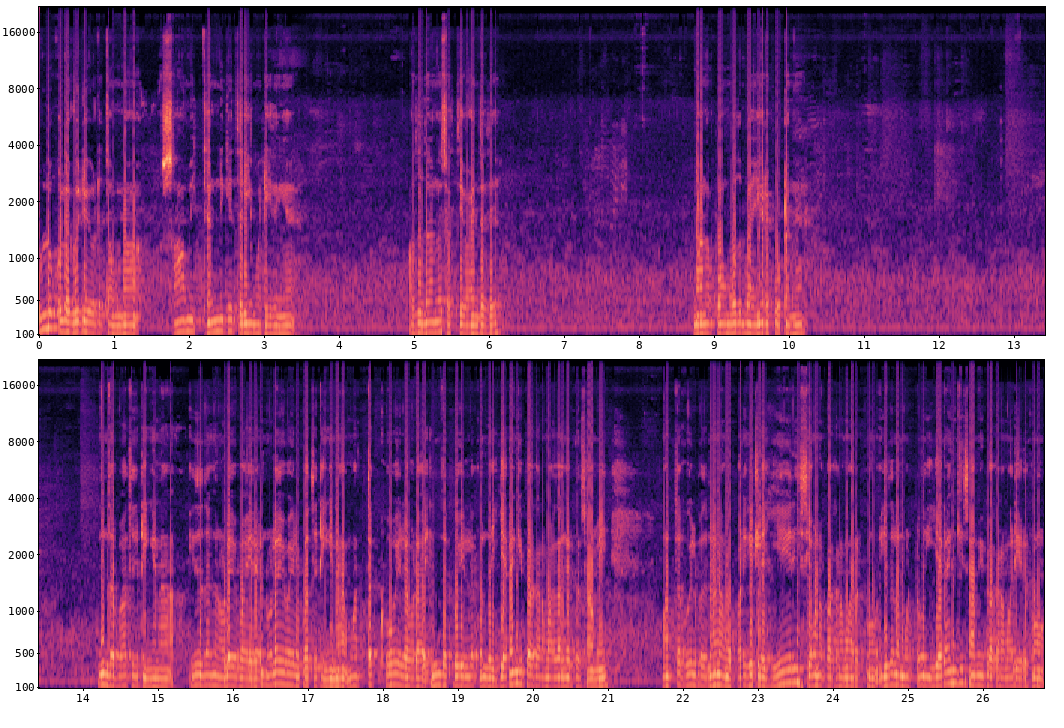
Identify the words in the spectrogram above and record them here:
உள்ளுக்குள்ளே வீடியோ எடுத்தோம்னா சாமி கண்ணுக்கே தெரிய மாட்டேங்குதுங்க. அதுதாங்க சக்தி வாய்ந்தது. நாங்கள் போகும்போது பயங்கர கூட்டங்க. இந்த பார்த்துக்கிட்டிங்கன்னா இதுதாங்க நுழைவாயில் நுழைவாயில் பார்த்துக்கிட்டிங்கன்னா மற்ற கோயிலை விட இந்த கோயிலில் கொஞ்சம் இறங்கி பார்க்குற மாதிரி தாங்க இருக்குது சாமி. மற்ற கோயில் பார்த்தீங்கன்னா நம்ம படிக்கட்டில் ஏறி சிவனை பார்க்குற மாதிரி இருக்கும். இதில் மட்டும் இறங்கி சாமி பார்க்குற மாதிரி இருக்கும்.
